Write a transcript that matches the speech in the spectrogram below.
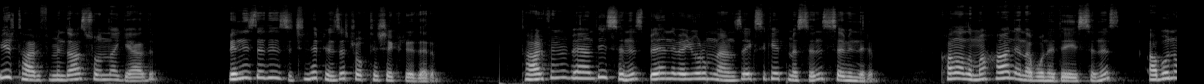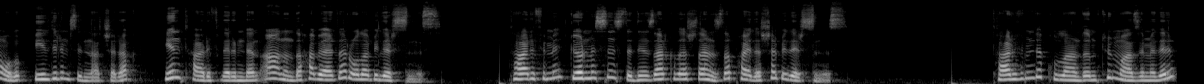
Bir tarifimin daha sonuna geldim. Beni izlediğiniz için hepinize çok teşekkür ederim. Tarifimi beğendiyseniz beğeni ve yorumlarınızı eksik etmezseniz sevinirim. Kanalıma halen abone değilseniz abone olup bildirim zilini açarak yeni tariflerimden anında haberdar olabilirsiniz. Tarifimi görmesini istediğiniz arkadaşlarınızla paylaşabilirsiniz. Tarifimde kullandığım tüm malzemeleri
